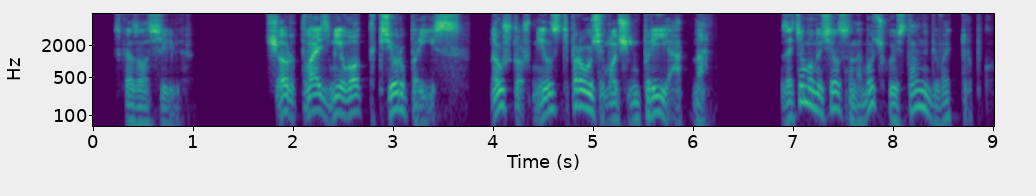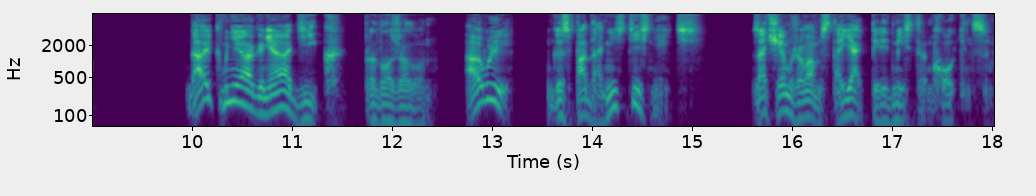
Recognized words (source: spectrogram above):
— сказал Сильвер. «Черт возьми, вот так сюрприз. Ну что ж, милости просим, очень приятно». Затем он уселся на бочку и стал набивать трубку. «Дай-ка мне огня, Дик», — продолжал он. А вы, господа, не стесняйтесь. Зачем же вам стоять перед мистером Хокинсом?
